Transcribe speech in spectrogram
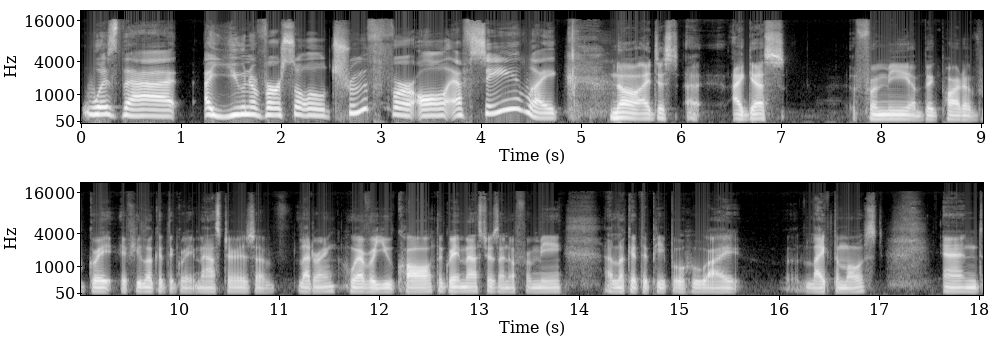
Was that a universal truth for all FC? Like No, I just, uh, I guess for me, a big part of great, if you look at the great masters of lettering, whoever you call the great masters, I know for me, I look at the people who I like the most, and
